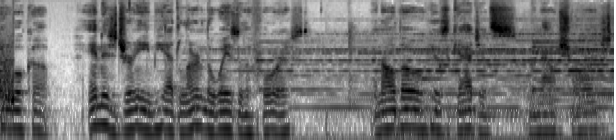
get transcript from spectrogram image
he woke up. In his dream, he had learned the ways of the forest, and although his gadgets were now charged,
